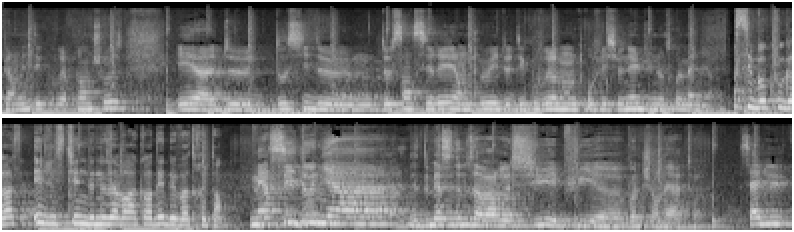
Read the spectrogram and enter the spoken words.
permet de découvrir plein de choses et d'aussi de, de s'insérer un peu et de découvrir le monde professionnel d'une autre manière. Merci beaucoup, Grâce et Justine, de nous avoir accordé de votre temps. Merci, Dounia. Merci de nous avoir reçus et puis euh, bonne journée à toi. Salut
